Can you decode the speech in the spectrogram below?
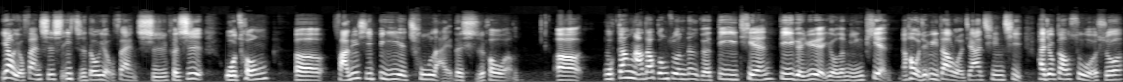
要有饭吃，是一直都有饭吃。可是我从呃法律系毕业出来的时候啊，呃。我刚拿到工作那个第一天，第一个月有了名片，然后我就遇到了我家亲戚，他就告诉我说，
